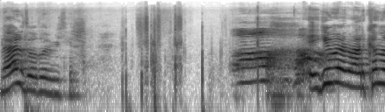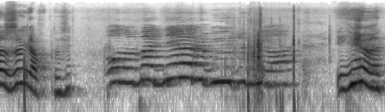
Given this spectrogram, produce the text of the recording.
nerede olabilir? Ah. Egemen arkana zoom yaptım. Oğlum ben ne ara büyüdüm ya. Egemen.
